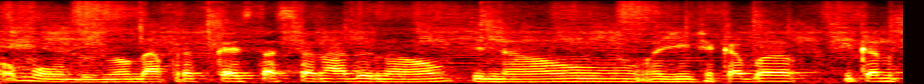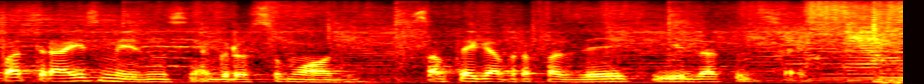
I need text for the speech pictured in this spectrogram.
o mundo. Não dá pra ficar estacionado não, senão a gente acaba ficando pra trás mesmo, assim, a grosso modo. Só pegar pra fazer que dá tudo certo.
